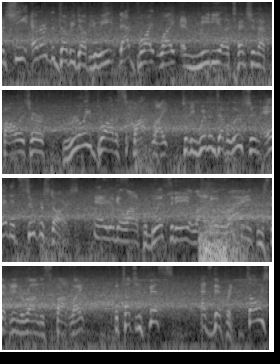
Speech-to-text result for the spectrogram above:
when she entered the WWE, that bright light and media attention that follows her really brought a spotlight to the women's evolution and its superstars. Yeah, you'll get a lot of publicity, a lot of notoriety from stepping into Ronda's spotlight. But touching fists, that's different. It's always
